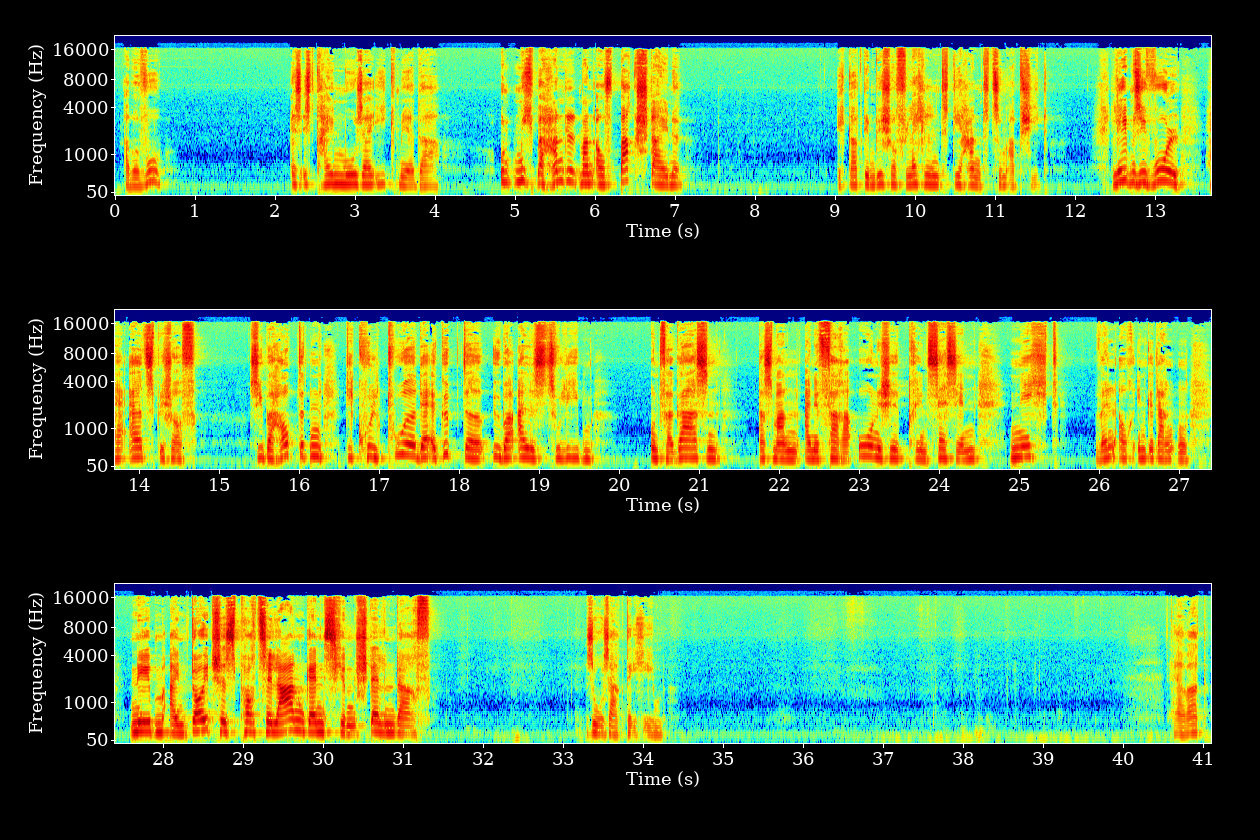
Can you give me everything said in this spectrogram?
Aber wo? Es ist kein Mosaik mehr da. Und mich behandelt man auf Backsteine. Ich gab dem Bischof lächelnd die Hand zum Abschied. Leben Sie wohl, Herr Erzbischof. Sie behaupteten, die Kultur der Ägypter über alles zu lieben und vergaßen, dass man eine pharaonische Prinzessin nicht, wenn auch in Gedanken, neben ein deutsches Porzellangänschen stellen darf. So sagte ich ihm. Herr Watt,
